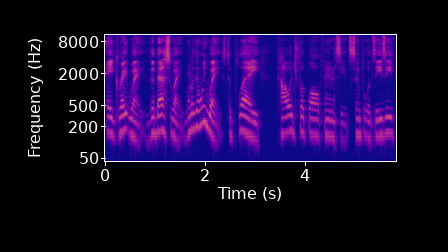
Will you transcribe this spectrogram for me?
a great way, the best way, one of the only ways to play college football fantasy. It's simple, it's easy.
